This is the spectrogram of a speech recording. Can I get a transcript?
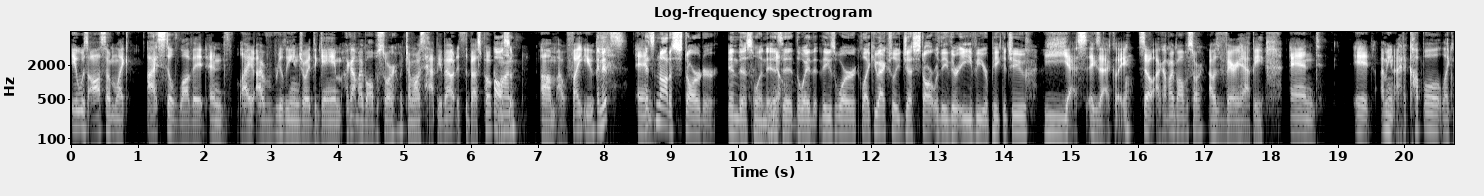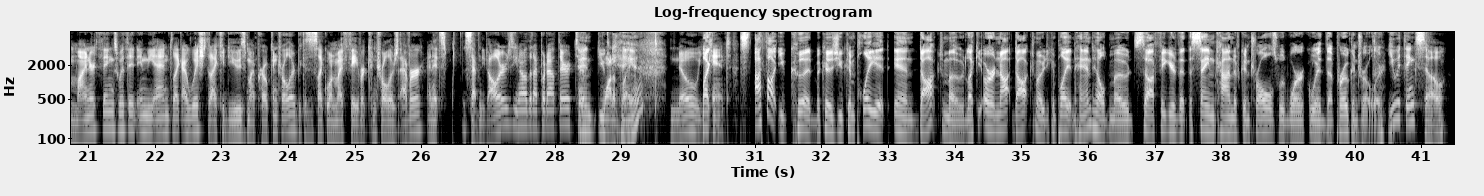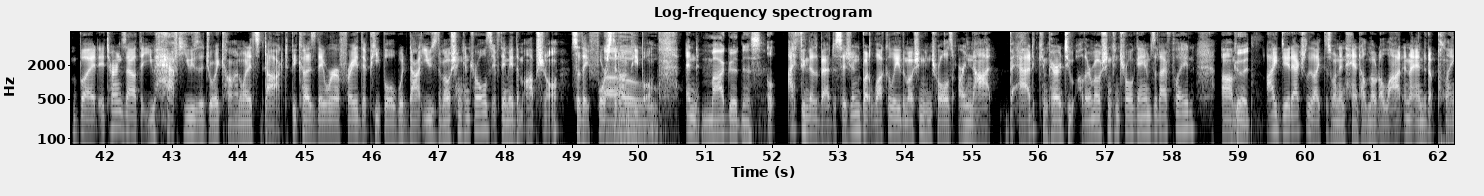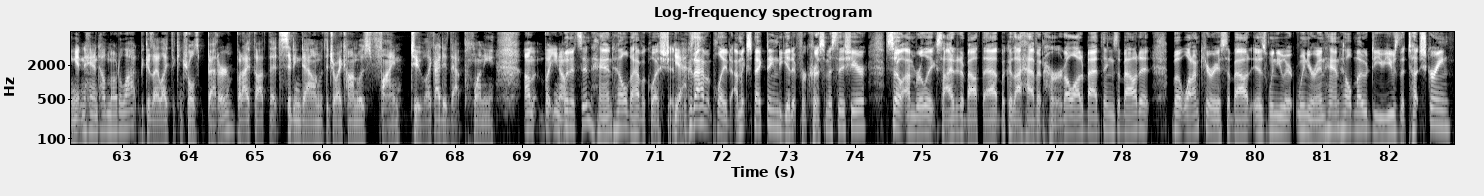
it was awesome. Like I still love it and I, I really enjoyed the game. I got my Bulbasaur, which I'm always happy about. It's the best Pokemon. Awesome. Um, I will fight you. And it's And- it's not a starter in this one, is No. it? The way that these work, like you actually just start with either Eevee or Pikachu. Yes, exactly. So I got my Bulbasaur. I was very happy. And it, I mean, I had a couple like minor things with it in the end. Like, I wish that I could use my Pro controller because it's like one of my favorite controllers ever. And it's $70, you know, that I put out there to and you want to play. can't. No, you Like- can't. i thought you could because you can play it in docked mode, like or not docked mode. You can play it in handheld mode. So I figured that the same kind of controls would work with the Pro controller. You would think so, but it turns out that you have to use the Joy-Con when it's docked because they were afraid that people would not use the motion controls if they made them optional. So they forced it on people. Oh. And My goodness. I think that's a bad decision, but luckily the motion controls are not bad compared to other motion control games that I've played. Um, Good. I did actually like this one in handheld mode a lot, and I ended up playing it in handheld mode a lot because I like the controls better. But I thought that sitting down with the Joy-Con was fine too. Like I did that plenty. Um, but you know, When it's in handheld, I have a question. Yeah. Because I haven't played. I'm expecting to get it for Christmas this year. So I'm really excited about that because I haven't heard a lot of bad things about it. But what I'm curious about is when you when you're in handheld mode, do you use the touchscreen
